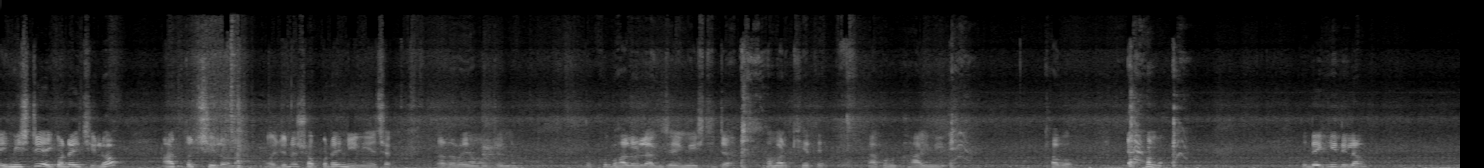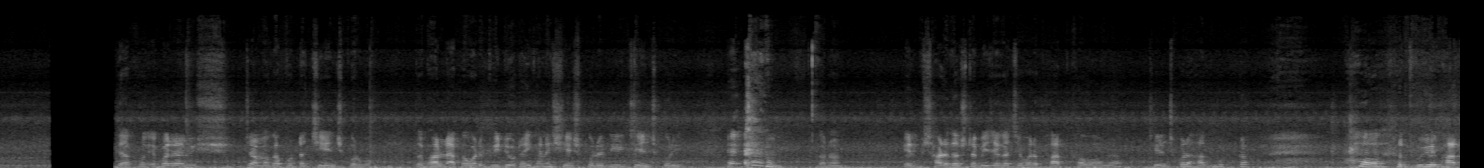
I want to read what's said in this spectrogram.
এই মিষ্টি এই কটাই ছিল, আর তো ছিল না। ওই জন্য সব কটাই নিয়ে নিয়েছে দাদাভাই আমার জন্য। তো খুব ভালো লাগছে এই মিষ্টিটা আমার খেতে। এখন খাইনি, খাব। তো দেখিয়ে দিলাম। দেখো, এবারে আমি জামা কাপড়টা চেঞ্জ করব। তো ভাবলাম একেবারে ভিডিওটা এখানে শেষ করে দিয়ে চেঞ্জ করি। কারণ এর সাড়ে দশটা বেজে গেছে, এবারে ভাত খাব আমরা। চেঞ্জ করে হাত মুখটা ধুয়ে ভাত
